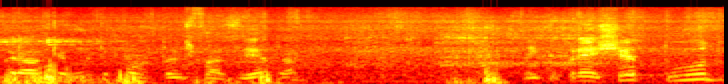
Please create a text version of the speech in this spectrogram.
graus é muito importante fazer, tá? Tem que preencher tudo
